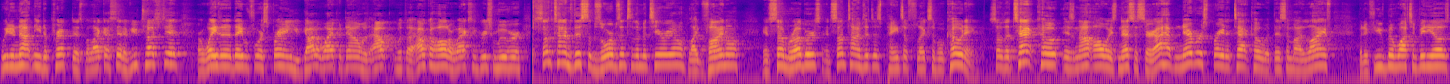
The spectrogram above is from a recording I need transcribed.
We do not need to prep this. But like I said, if you touched it or waited a day before spraying, you got to wipe it down with, al with alcohol or wax and grease remover. Sometimes this absorbs into the material like vinyl and some rubbers, and sometimes it just paints a flexible coating. So the tack coat is not always necessary. I have never sprayed a tack coat with this in my life, but if you've been watching videos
